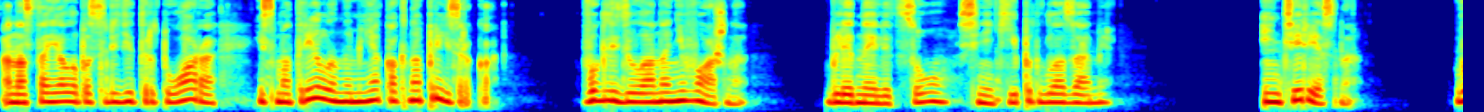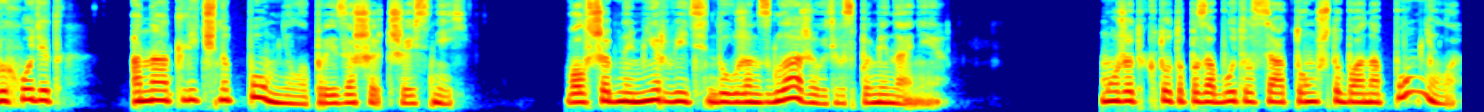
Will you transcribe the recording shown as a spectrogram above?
Она стояла посреди тротуара и смотрела на меня, как на призрака. Выглядела она неважно. Бледное лицо, синяки под глазами. Интересно. Выходит, она отлично помнила произошедшее с ней. Волшебный мир ведь должен сглаживать воспоминания. Может, кто-то позаботился о том, чтобы она помнила?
